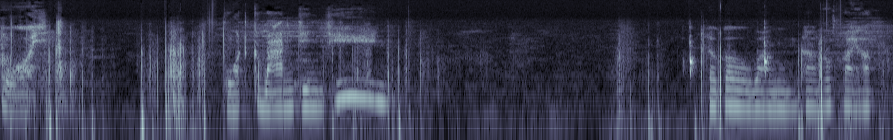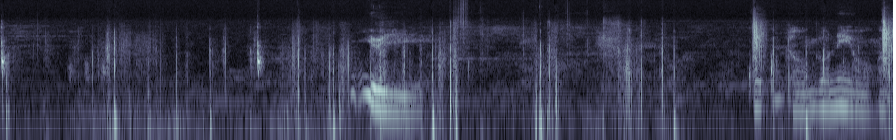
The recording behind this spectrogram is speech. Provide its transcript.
โอ้ยปวดกระบาลจริงๆแล้วก็วางทางรถไฟครับ ยี่กดถองตัวนี้ออกครับ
